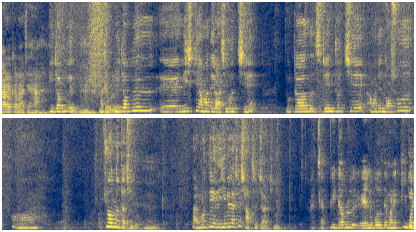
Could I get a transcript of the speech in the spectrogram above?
কারা কারা আছে? হ্যাঁ পিডাব্লিউএল পিডাব্লিউএল লিস্টে আমাদের আছে হচ্ছে টোটাল স্ট্রেংথ হচ্ছে আমাদের নশো চুয়ান্নটা ছিল। হুম। তার মধ্যে এলিজিবল আছে সাতশো চার চারজন আচ্ছা পিডাব্লিউ এল বলতে মানে কি বোঝাতে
